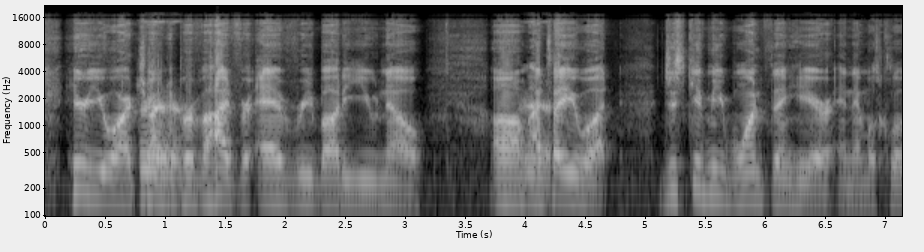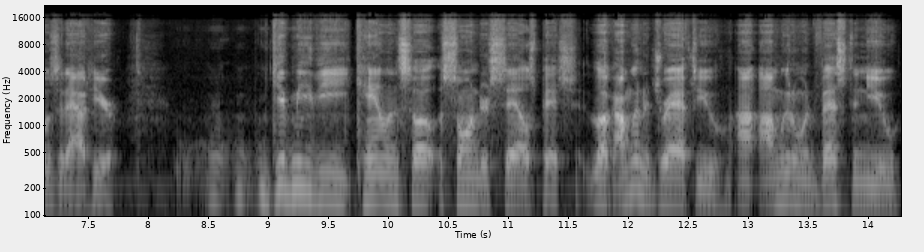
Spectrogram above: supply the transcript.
Here you are trying to provide for everybody you know. Um, I tell you what, just give me one thing here, and then we'll close it out here. Give me the Khalen Saunders sales pitch. Look, I'm going to draft you. I- am going to invest in you.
